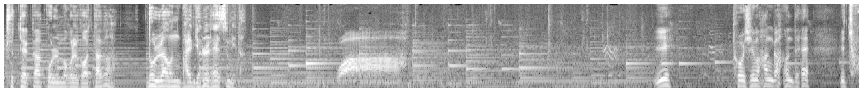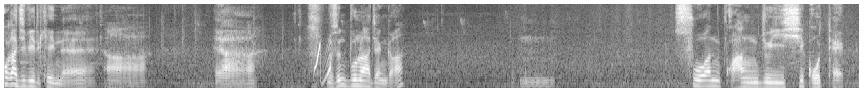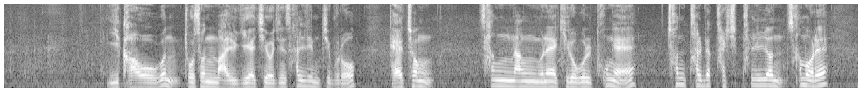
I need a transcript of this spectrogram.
주택가 골목을 걷다가 놀라운 발견을 했습니다. 와. 이 도심 한가운데 이 초가집이 이렇게 있네. 아. 야. 무슨 문화재인가? 음. 수원 광주이시 고택. 이 가옥은 조선 말기에 지어진 살림집으로 대청 상랑문의 기록을 통해 1888년 3월에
